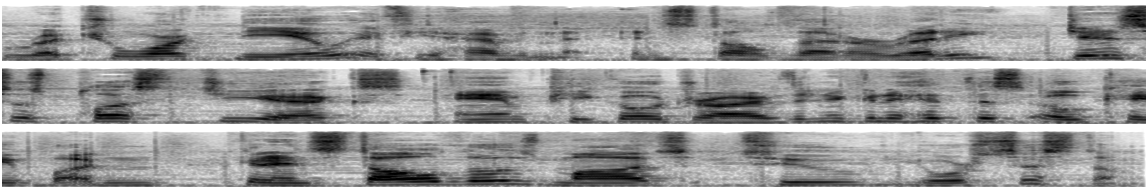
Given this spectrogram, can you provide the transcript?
RetroArch Neo if you haven't installed that already, Genesis Plus GX, and Pico Drive. Then you're going to hit this OK button, going to install those mods to your system.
